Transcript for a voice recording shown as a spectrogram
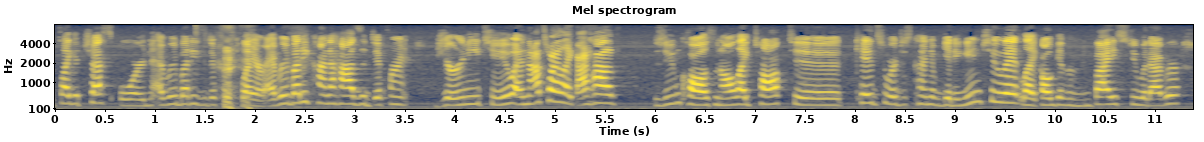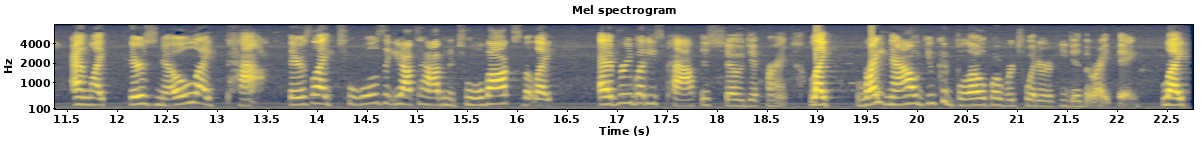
it's like a chessboard and everybody's a different player. Everybody kind of has a different journey too and that's why like i have zoom calls and i'll like talk to kids who are just kind of getting into it like i'll give them advice do whatever and like there's no like path there's like tools that you have to have in a toolbox but like everybody's path is so different. Like right now you could blow up over twitter if you did the right thing. Like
